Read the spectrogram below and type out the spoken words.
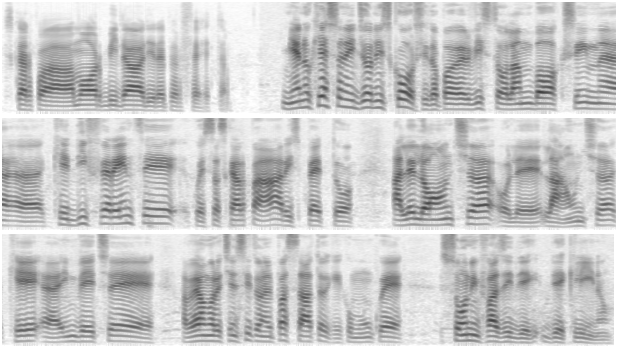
scarpa morbida, direi perfetta. Mi hanno chiesto nei giorni scorsi, dopo aver visto l'unboxing, eh, che differenze questa scarpa ha rispetto alle launch o le launch che eh, invece avevamo recensito nel passato e che comunque sono in fase di declino.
